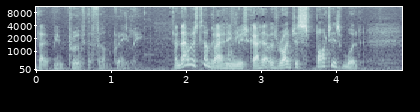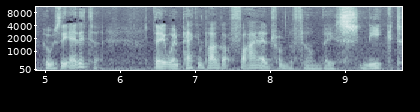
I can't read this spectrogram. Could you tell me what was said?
that improved the film greatly. And that was done by an English guy. That was Roger Spottiswoode, who was the editor. They, when Peckinpah got fired from the film, they sneaked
